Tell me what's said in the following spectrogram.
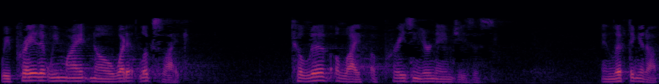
We pray that we might know what it looks like to live a life of praising your name, Jesus, and lifting it up.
